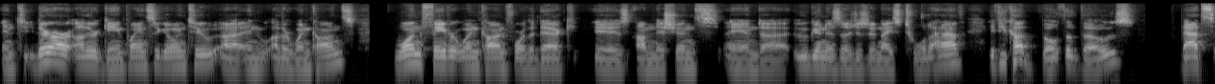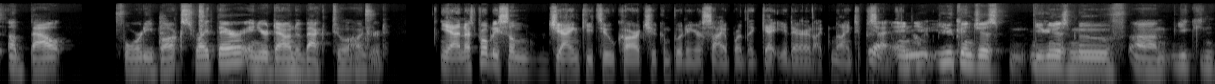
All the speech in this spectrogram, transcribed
into there are other game plans to go into uh and other win cons. One favorite win con for the deck is Omniscience and uh Ugin is a, just a nice tool to have. If you cut both of those, that's about 40 bucks right there and you're down to back to 100. yeah, and there's probably some janky two cards you can put in your sideboard that get you there like 90%. Yeah, and you you can just you can just move. Um, you can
